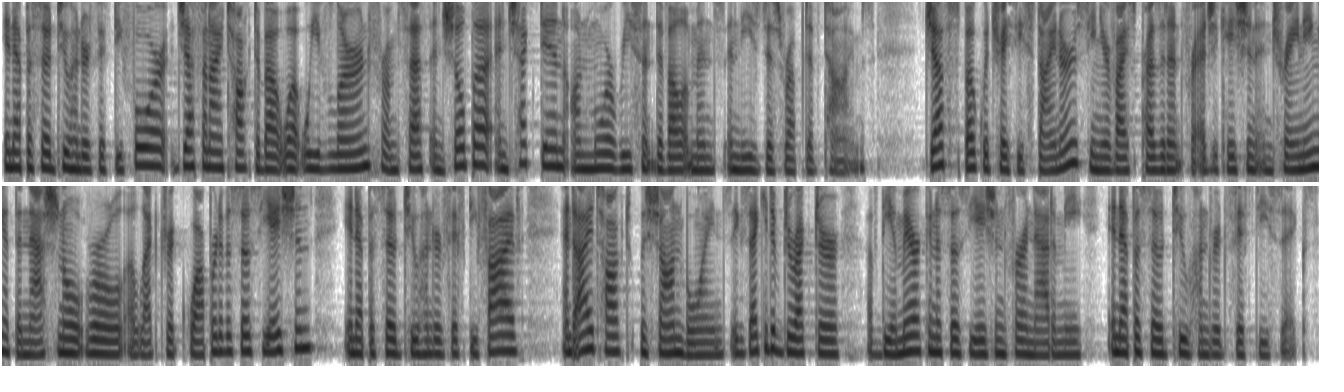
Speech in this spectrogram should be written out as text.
In episode 254, Jeff and I talked about what we've learned from Seth and Shilpa and checked in on more recent developments in these disruptive times. Jeff spoke with Tracy Steiner, Senior Vice President for Education and Training at the National Rural Electric Cooperative Association in episode 255, and I talked with Sean Boynes, Executive Director of the American Association for Anatomy, in episode 256.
